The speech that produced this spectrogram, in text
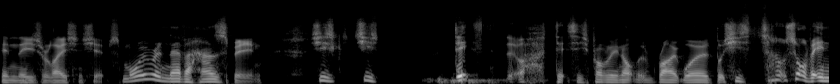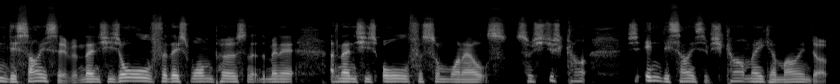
in these relationships. Moira never has been. She's she's ditz, oh, ditz is probably not the right word, but she's sort of indecisive, and then she's all for this one person at the minute, and then she's all for someone else. So she just can't. She's indecisive. She can't make her mind up.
